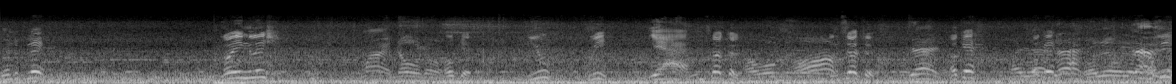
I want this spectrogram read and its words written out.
Going to play? No English? My, no, no. Okay. You, me. Yeah. In circle. In circle. Yeah. Okay? Okay? See?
